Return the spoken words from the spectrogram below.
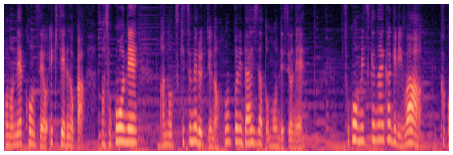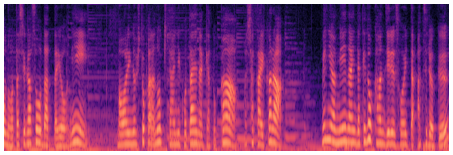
このね今世を生きているのか、まあ、そこをねあの突き詰めるっていうのは本当に大事だと思うんですよね。そこを見つけない限りは過去の私がそうだったように周りの人からの期待に応えなきゃとか社会から目には見えないんだけど感じるそういった圧力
